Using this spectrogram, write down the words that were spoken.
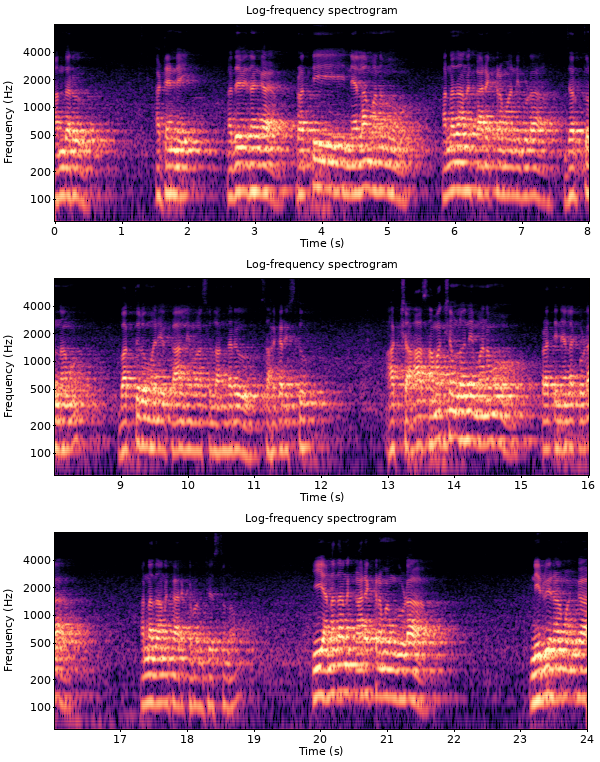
అందరూ అటెండ్ అయ్యి అదేవిధంగా ప్రతి నెల మనము అన్నదాన కార్యక్రమాన్ని కూడా జరుపుతున్నాము. భక్తులు మరియు కాలనీవాసులు అందరూ సహకరిస్తూ ఆ క్ష ఆ సమక్షంలోనే మనము ప్రతి నెల కూడా అన్నదాన కార్యక్రమం చేస్తున్నాం. ఈ అన్నదాన కార్యక్రమం కూడా నిర్విరామంగా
